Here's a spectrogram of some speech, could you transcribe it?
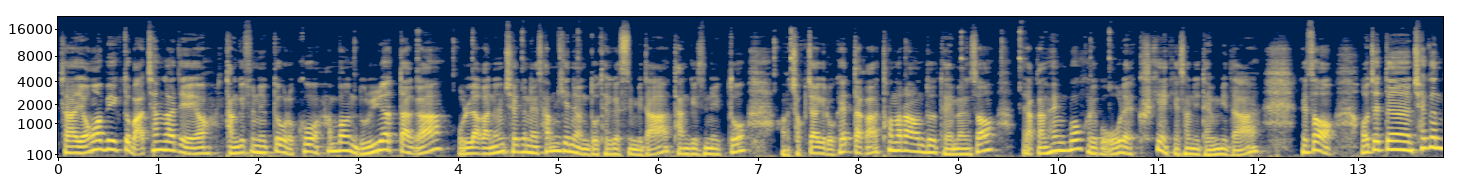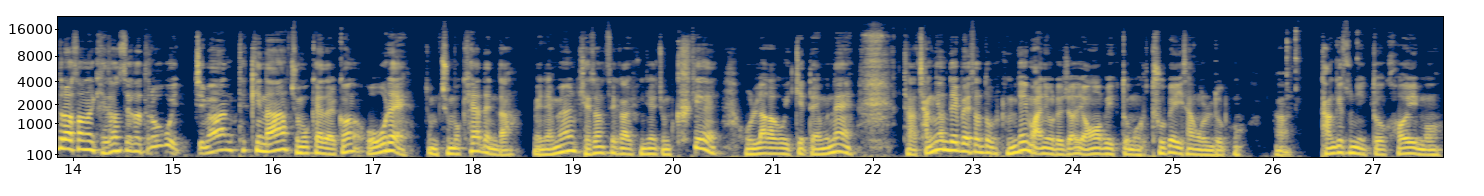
자 영업이익도 마찬가지예요. 당기순이익도 그렇고 한번 눌렸다가 올라가는 최근의 3개년도 되겠습니다. 당기순이익도 어, 적자 기록했다가 턴어라운드 되면서 약간 횡보 그리고 올해 크게 개선이 됩니다. 그래서 어쨌든 최근 들어서는 개선세가 들어오고 있지만 특히나 주목해야 될 건 올해 좀 주목해야 된다. 왜냐면 개선세가 굉장히 좀 크게 올라가고 있기 때문에 자 작년 대비해서도 굉장히 많이 오르죠. 영업이익도 뭐 두 배 이상 오르고 어, 단기순이익도 거의 뭐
